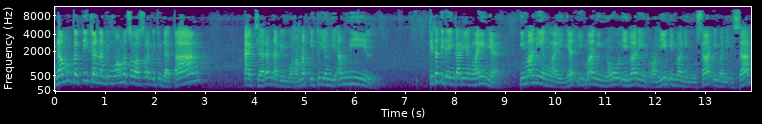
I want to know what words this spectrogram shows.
Namun ketika Nabi Muhammad SAW itu datang, ajaran Nabi Muhammad itu yang diambil. Kita tidak ingkari yang lainnya. Imani yang lainnya, imani Nuh, imani Ibrahim, imani Musa, imani Isa.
